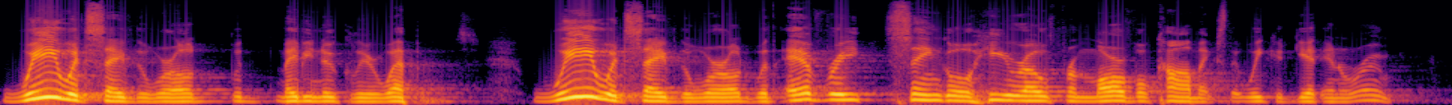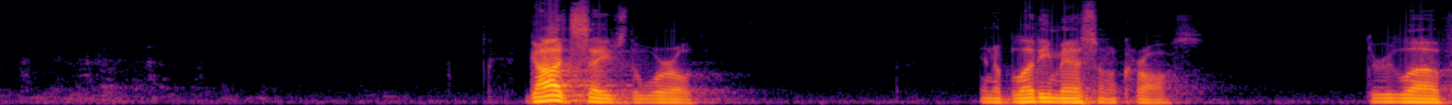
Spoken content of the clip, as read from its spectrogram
We would save the world with maybe nuclear weapons. We would save the world with every single hero from Marvel Comics that we could get in a room. God saves the world in a bloody mess on a cross through love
